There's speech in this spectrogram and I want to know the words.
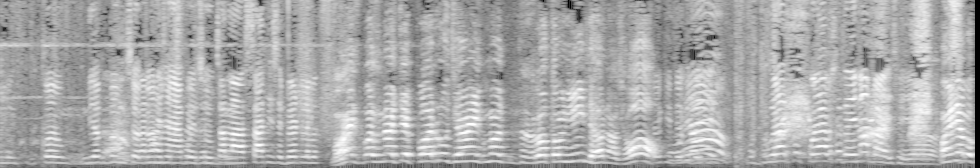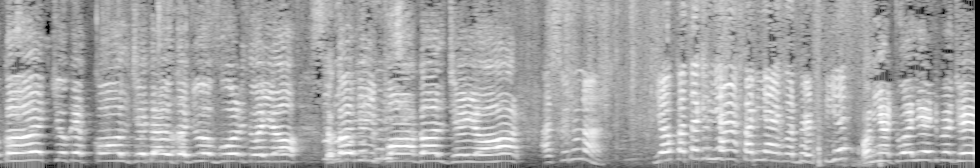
एकदम से कनिया गहना आबै छै। चला साथी से भेट लेबै। भैंस बसना छै पररू छै आँख में रतौनी धना छ। दुआर पर छै त एना बाय छै पहिने कहै छियो के कॉल छै त जो गोड़ धोइया त कहै पागल छै यार। आ सुनू न यौ कतऽ के यहाँ कनिया एक बार भेटतियै कनिया टॉयलेट में छै।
